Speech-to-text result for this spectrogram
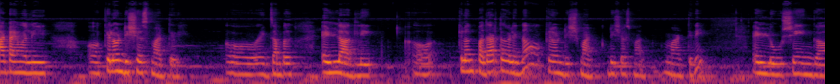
ಆ ಟೈಮಲ್ಲಿ ಕೆಲವೊಂದು ಡಿಶಸ್ ಮಾಡ್ತೀವಿ. ಎಕ್ಸಾಂಪಲ್ ಎಳ್ಳಾಗಲಿ ಕೆಲವೊಂದು ಪದಾರ್ಥಗಳಿಂದ ಕೆಲವೊಂದು ಡಿಶ್ ಮಾಡಿ ಡಿಶಸ್ ಮಾಡಿ, ಮಾಡ್ತೀವಿ. ಎಳ್ಳು, ಶೇಂಗಾ,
